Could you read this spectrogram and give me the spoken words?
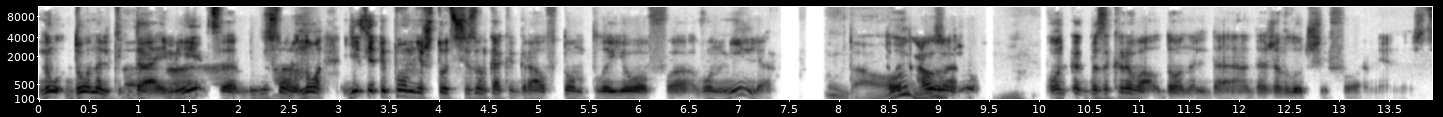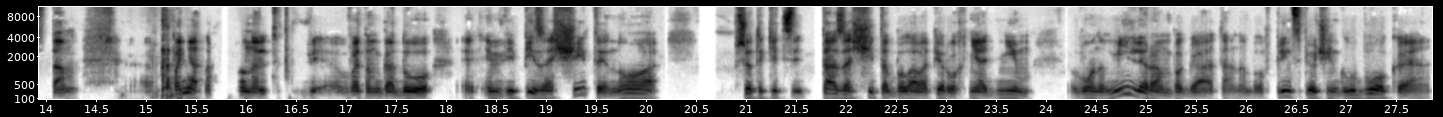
Ну, Дональд, да, да имеется, безусловно. Но если ты помнишь тот сезон, как играл в том плей-офф э, Вон Миллер, да, он играл было, ну, он как бы закрывал Дональда даже в лучшей форме. То есть там э, понятно, Дональд в этом году MVP э, защиты, но все-таки та защита была, во-первых, не одним Воном Миллером богата, она была, в принципе, очень глубокая.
